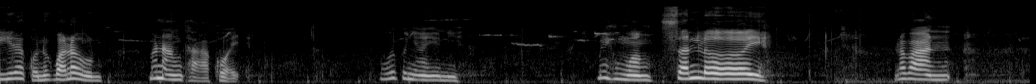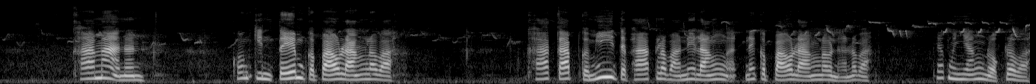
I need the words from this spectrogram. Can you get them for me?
ดีแล้วก็นึกว่าเรามานั่งถาข่อยโอ้ยเป็นไงอันนี้ไม่ห่วงสันเลยระหว่างค้ามานั่น ของกินเต็มกระเป๋าหลังแล้ววะค้ากลับก็มีแต่พักระหว่างในหลังในกระเป๋าหลังเราน่ะแล้ววะยักมันยังดอกแล้ววะ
